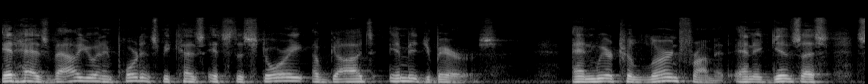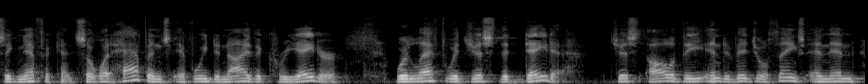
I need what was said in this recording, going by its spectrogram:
it has value and importance because it's the story of God's image bearers. And we're to learn from it, and it gives us significance. So, what happens if we deny the Creator? We're left with just the data, just all of the individual things, and then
